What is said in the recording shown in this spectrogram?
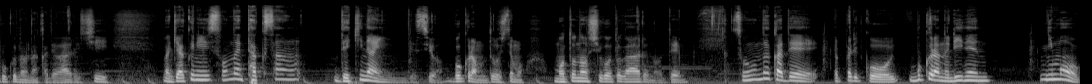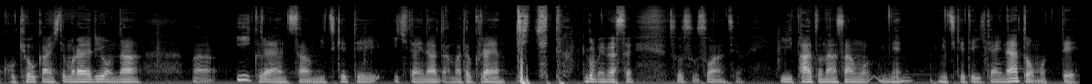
僕の中ではあるし、まあ、逆にそんなにたくさんできないんですよ。僕らもどうしても元の仕事があるので。その中でやっぱりこう僕らの理念にもこう共感してもらえるようなまあ、いいクライアントさんを見つけていきたいなと。またクライアントって言っちゃった。ごめんなさい。そうそうそうなんですよ。いいパートナーさんをね見つけていきたいなと思って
